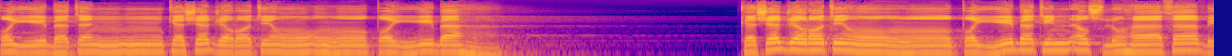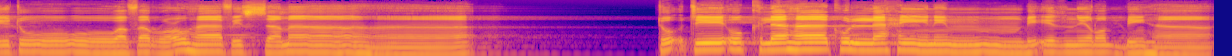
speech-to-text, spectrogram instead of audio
طيبة كشجرة طيبة كشجرة طيبة أصلها ثابت وفرعها في السماء. تؤتي أكلها كل حين بإذن ربها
